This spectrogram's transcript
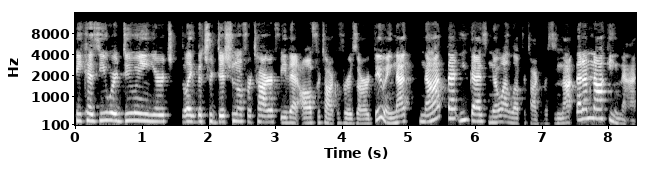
because you were doing your like the traditional photography that all photographers are doing. Not not that you guys know I love photographers, not that I'm knocking that,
